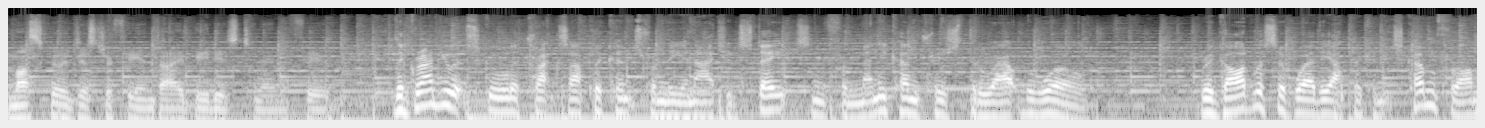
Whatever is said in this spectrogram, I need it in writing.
muscular dystrophy and diabetes, to name a few. The graduate school attracts applicants from the United States and from many countries throughout the world. Regardless of where the applicants come from,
